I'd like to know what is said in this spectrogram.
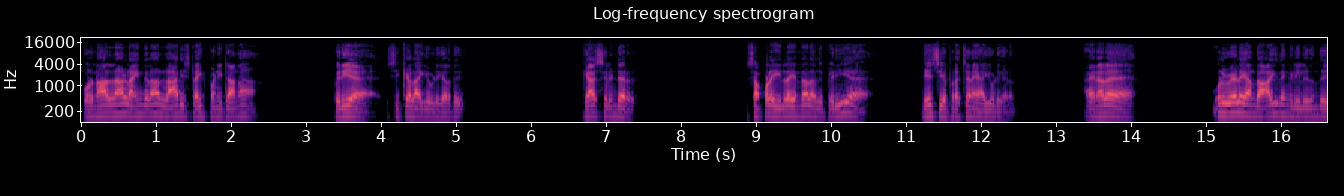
ஒரு நாலு நாள் ஐந்து நாள் லாரி ஸ்ட்ரைக் பண்ணிட்டானா பெரிய சிக்கலாகி விடுகிறது. கேஸ் சிலிண்டர் சப்ளை இல்லை என்றால் அது பெரிய தேசிய பிரச்சனை ஆகிவிடுகிறது அதனால் ஒருவேளை அந்த ஆயுதங்களிலிருந்து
